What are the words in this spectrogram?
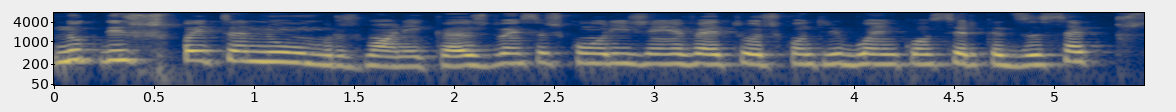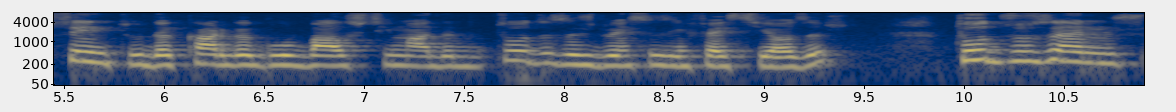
No que diz respeito a números, Mónica, as doenças com origem em vetores contribuem com cerca de 17% da carga global estimada de todas as doenças infecciosas. Todos os anos,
